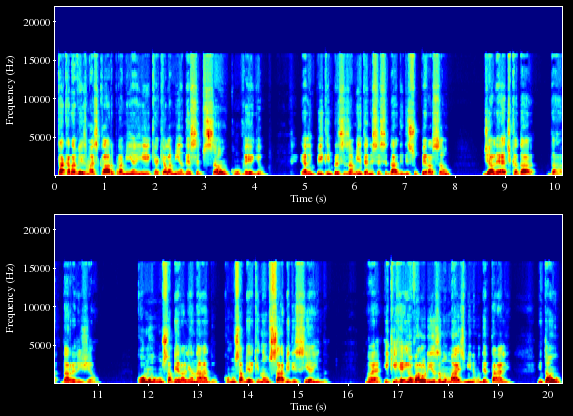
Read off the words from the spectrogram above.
está cada vez mais claro para mim aí que aquela minha decepção com Hegel, ela implica precisamente a necessidade de superação dialética da, da, da religião, como um saber alienado, como um saber que não sabe de si ainda, não é? E que Hegel valoriza no mais mínimo detalhe. Então,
